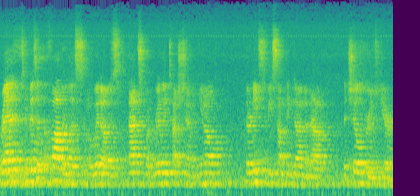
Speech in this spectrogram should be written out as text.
read to visit the fatherless and the widows, that's what really touched him. You know, there needs to be something done about the children here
